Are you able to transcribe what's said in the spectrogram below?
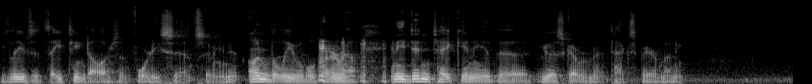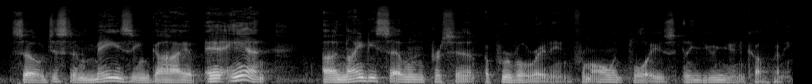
he leaves it's $18.40. I mean, an unbelievable turnaround. and he didn't take any of the US government taxpayer money. So just an amazing guy, and a 97% approval rating from all employees in a union company.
